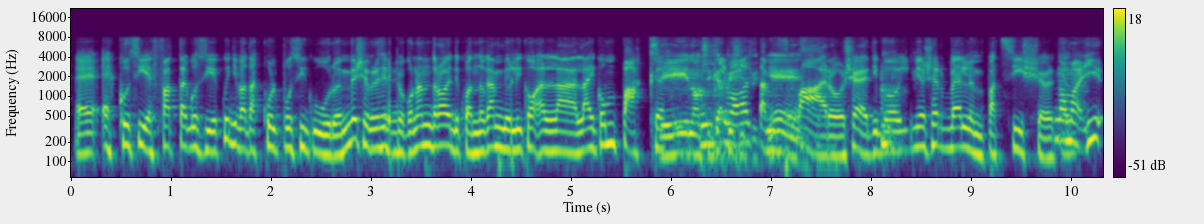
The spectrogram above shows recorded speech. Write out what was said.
è, è, così, è fatta così e quindi vado a colpo sicuro. Invece per esempio con Android quando cambio la, l'icon pack sì, non ogni volta mi sparo, cioè tipo il mio cervello impazzisce. No ma io,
